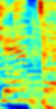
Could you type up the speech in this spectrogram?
can't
